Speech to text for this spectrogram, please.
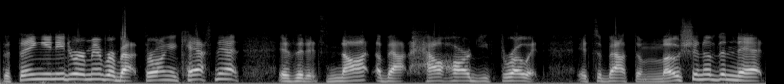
The thing you need to remember about throwing a cast net is that it's not about how hard you throw it. It's about the motion of the net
